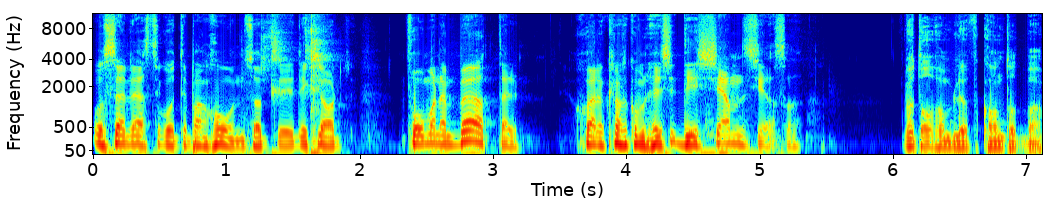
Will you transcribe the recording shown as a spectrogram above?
Och sen resten går till pension. Så att det, det är klart, får man en böter, självklart kommer det... Det känns ju alltså. Får ta från bluffkontot bara.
